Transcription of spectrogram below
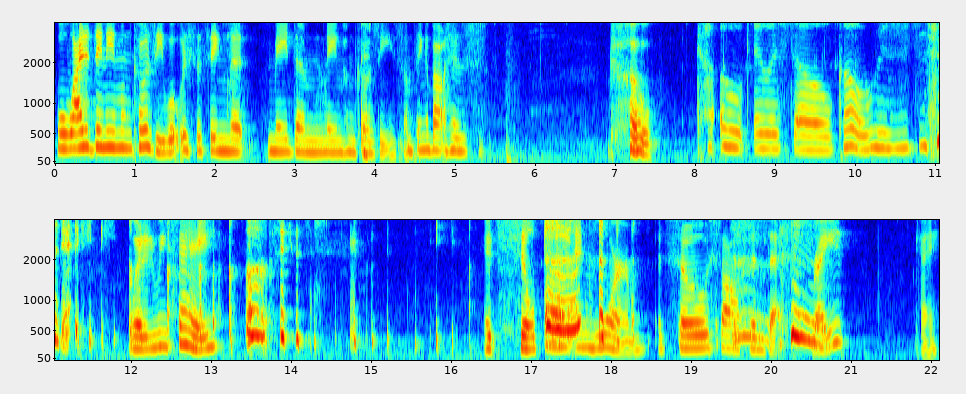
Well, why did they name him Cozy? What was the thing that made them name him Cozy? Something about his coat. Coat. It was so cozy. What did we say? It's silky and warm. It's so soft and thick, right? Okay.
